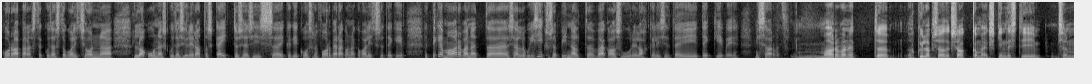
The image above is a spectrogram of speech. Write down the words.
korra pärast, et kuidas ta koalitsioon lagunes, kuidas Jüri Ratas käitus ja siis ikkagi koos Reformierakonnaga valitsuse tegi. et pigem ma arvan, et seal nagu isiksuse pinnalt väga suuri lahkhelisid ei ei teki või mis sa arvad? ma arvan, et eh, noh, küllap saadakse hakkama, eks kindlasti seal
